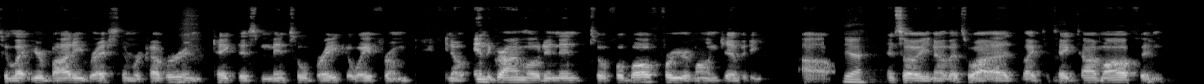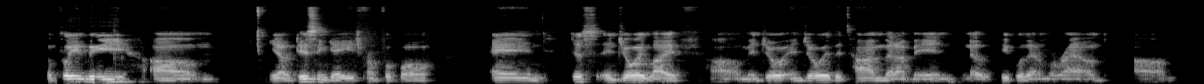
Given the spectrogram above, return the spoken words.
to let your body rest and recover and take this mental break away from you know in the grind mode and into football for your longevity. Uh, yeah, and so, you know, that's why I like to take time off and completely, um, you know, disengage from football and just enjoy life. Um, enjoy enjoy the time that I'm in. You know, the people that I'm around. Um,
